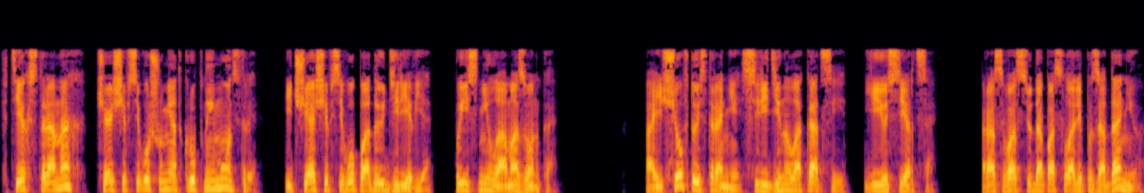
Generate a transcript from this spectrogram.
В тех сторонах чаще всего шумят крупные монстры, и чаще всего падают деревья, пояснила амазонка. А еще в той стороне середина локации, ее сердце. Раз вас сюда послали по заданию,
